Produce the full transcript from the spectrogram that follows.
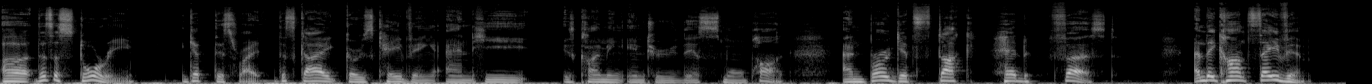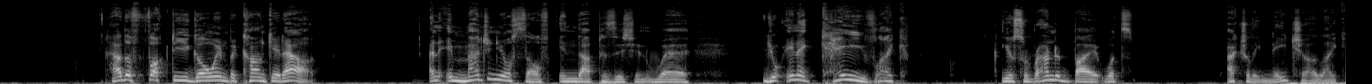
Uh, there's a story. Get this right. This guy goes caving and he is climbing into this small part, and bro gets stuck head first, and they can't save him. How the fuck do you go in but can't get out? And imagine yourself in that position where you're in a cave, like you're surrounded by what's actually nature like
